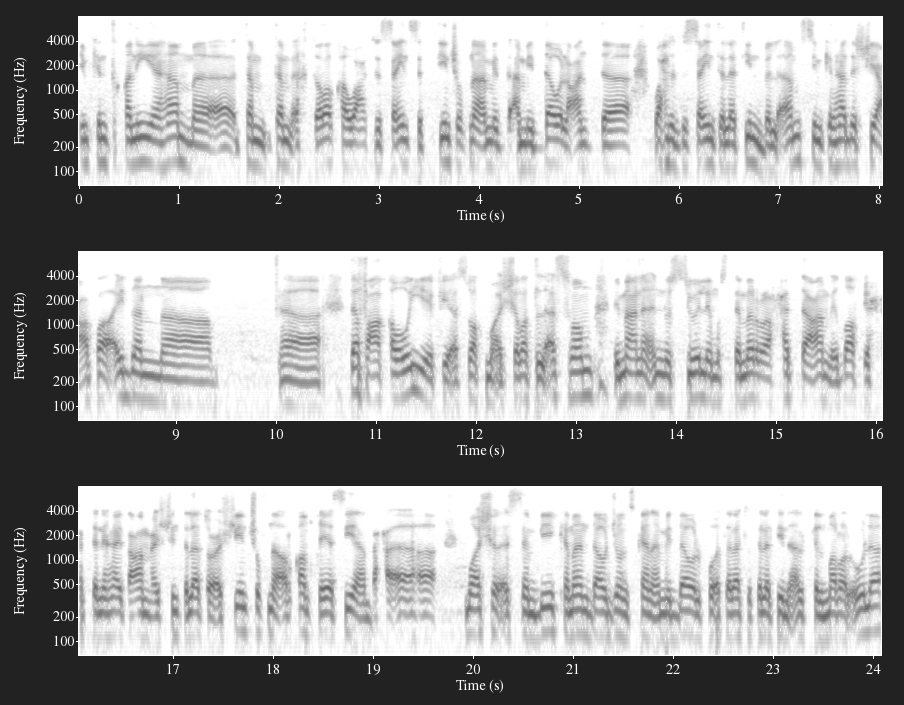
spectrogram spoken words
يمكن تقنية هامة تم تم اختراقها 91 60 شفنا عم يتداول عند 91 30 بالأمس. يمكن هذا الشيء اعطى أيضا دفعة قوية في أسواق مؤشرات الأسهم بمعنى أنه السيولة مستمرة حتى عام إضافي حتى نهاية عام 2023 شفنا أرقام قياسية بحققها مؤشر S&P كمان داو جونز كان عم يتداول فوق 33 ألف في المرة الأولى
